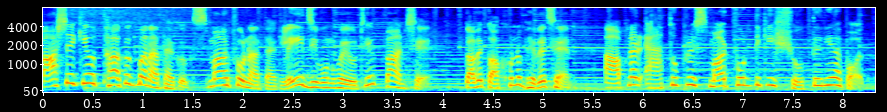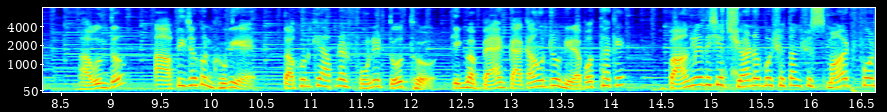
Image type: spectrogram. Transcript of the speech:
পাশে কেউ থাকুক বা না থাকুক স্মার্টফোন না থাকলেই জীবন হয়ে ওঠে পাঞ্চে তবে কখনো ভেবেছেন, আপনার এত প্রিয় স্মার্টফোনটি কি সত্যি নিরাপদ? ভাবুন তো, আপনি যখন ঘুমিয়ে, তখন কি আপনার ফোনের তথ্য কিংবা ব্যাংক অ্যাকাউন্টও নিরাপদ থাকে? বাংলাদেশের ছিয়ানব্বই শতাংশ স্মার্টফোন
